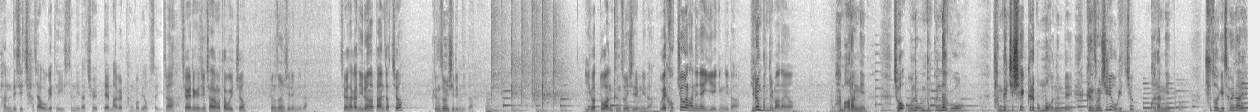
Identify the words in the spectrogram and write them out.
반드시 찾아오게 돼 있습니다. 절대 막을 방법이 없어요. 자, 제가 이렇게 지금 자전거 타고 있죠? 근손실입니다. 제가 잠깐 일어났다 앉았죠? 근손실입니다. 이것 또한 근손실입니다. 왜 걱정을 하느냐 이 얘기입니다. 이런 분들 많아요. 아, 마랑님, 저 오늘 운동 끝나고 단백질 쉐이크를 못 먹었는데 근 손실이 오겠죠? 마랑님, 추석에 설날에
